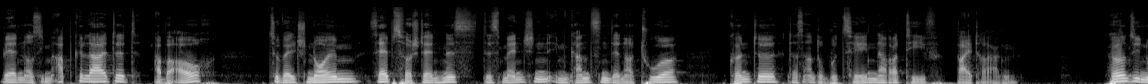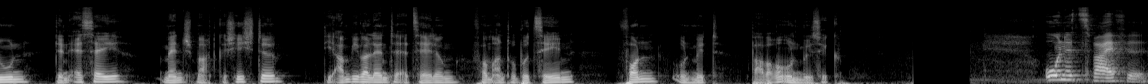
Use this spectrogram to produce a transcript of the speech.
werden aus ihm abgeleitet, aber auch zu welch neuem Selbstverständnis des Menschen im Ganzen der Natur könnte das Anthropozän-Narrativ beitragen? Hören Sie nun den Essay Mensch macht Geschichte, die ambivalente Erzählung vom Anthropozän von und mit Barbara Unmüßig. Ohne Zweifel,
